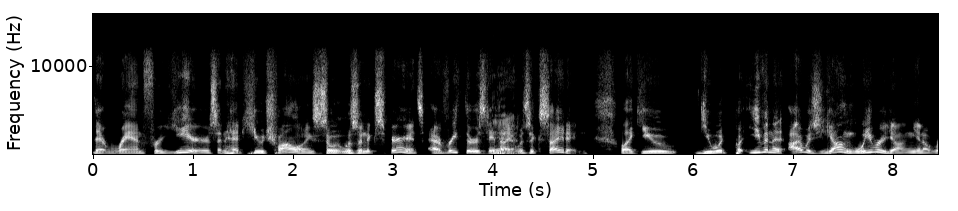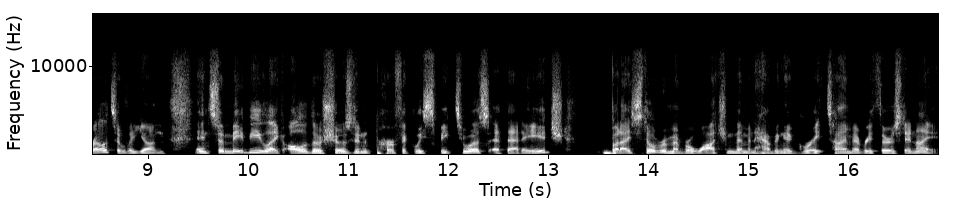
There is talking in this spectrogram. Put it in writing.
that ran for years and had huge followings. So it was an experience. Every thursday Yeah. night was exciting. Like you you would put even at- i was young. We were young you know relatively young. And so maybe like all of those shows didn't perfectly speak to us at that age but i still remember watching them and having a great time every thursday night.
